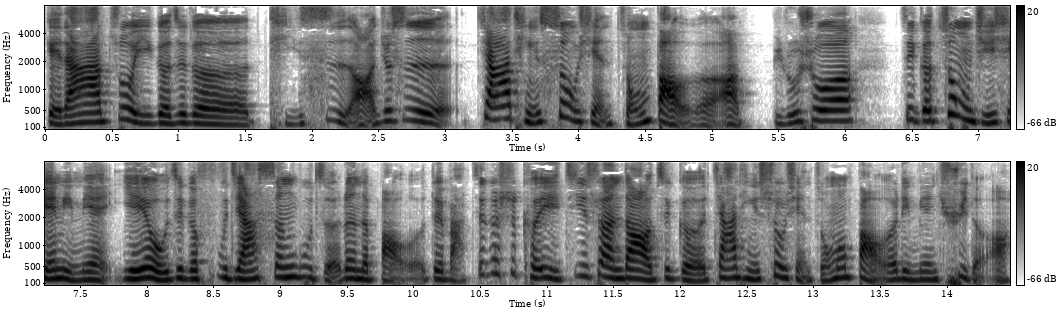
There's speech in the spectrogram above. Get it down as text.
给大家做一个这个提示啊，就是家庭寿险总保额啊。比如说，这个重疾险里面也有这个附加身故责任的保额，对吧？这个是可以计算到这个家庭寿险总保额里面去的啊。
